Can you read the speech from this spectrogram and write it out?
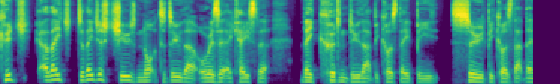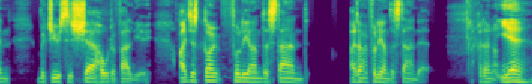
could are they do they just choose not to do that or is it a case that they couldn't do that because they'd be sued because that then reduces shareholder value? I just don't fully understand I don't fully understand it. I don't know. Yeah,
